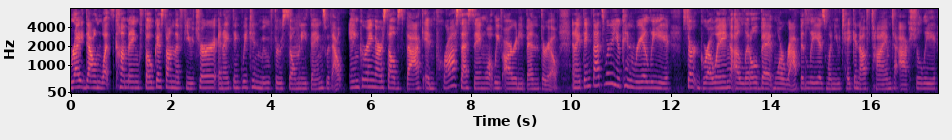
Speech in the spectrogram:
write down what's coming, focus on the future. And I think we can move through so many things without anchoring ourselves back and processing what we've already been through. And I think that's where you can really start growing a little bit more rapidly, is when you take enough time to actually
